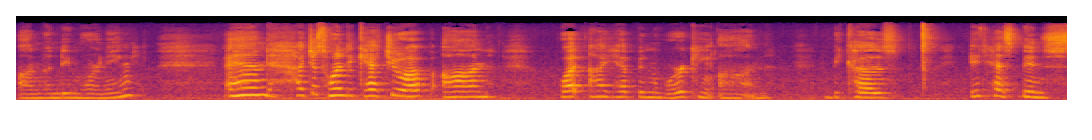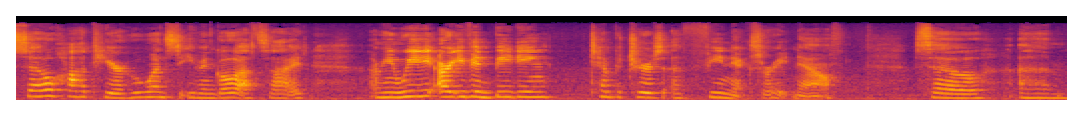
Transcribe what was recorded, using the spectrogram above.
on Monday morning. And I just wanted to catch you up on what I have been working on because it has been so hot here. Who wants to even go outside? I mean, we are even beating temperatures of Phoenix right now. So, um,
